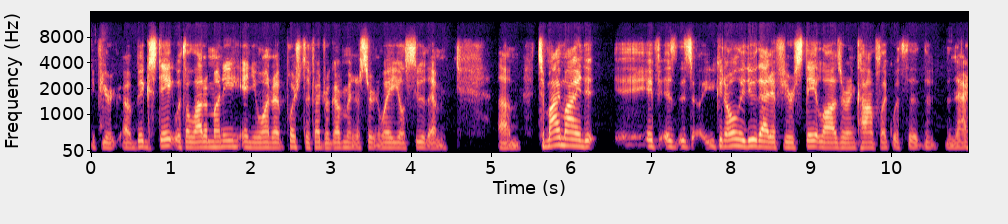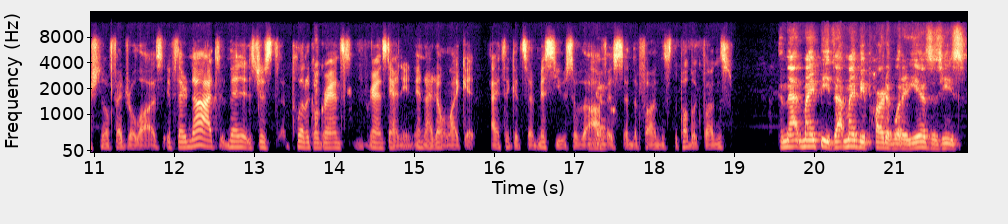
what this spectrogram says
if you're a big state with a lot of money and you want to push the federal government in a certain way, you'll sue them. Um, to my mind, if is, is, you can only do that if your state laws are in conflict with the, the, the, national federal laws. If they're not, then it's just political grand, grandstanding, and I don't like it. I think it's a misuse of the yeah. office and the funds, the public funds. And that might be that might be part of what it is. Is he's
